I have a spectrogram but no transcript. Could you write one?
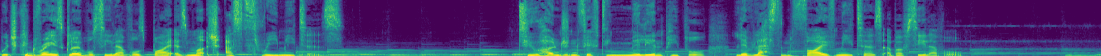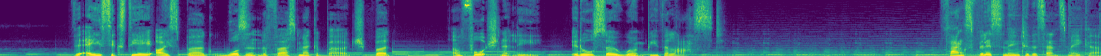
which could raise global sea levels by as much as 3 metres. 250 million people live less than 5 metres above sea level. The A68 iceberg wasn't the first megaberg, but unfortunately, it also won't be the last. Thanks for listening to The Sensemaker.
